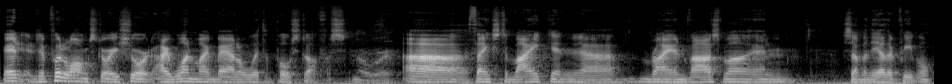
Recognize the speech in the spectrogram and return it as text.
And to put a long story short, I won my battle with the post office. No way. Uh, thanks to Mike and uh, Brian Bosma and some of the other people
